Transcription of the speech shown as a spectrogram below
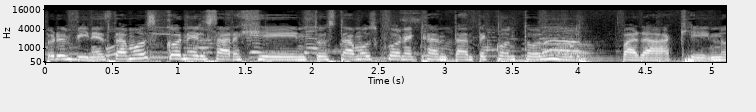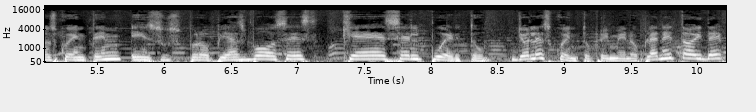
Pero en fin, estamos con el sargento, estamos con el cantante, con todo el mundo para que nos cuenten en sus propias voces qué es el puerto. Yo les cuento primero, Planetoide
